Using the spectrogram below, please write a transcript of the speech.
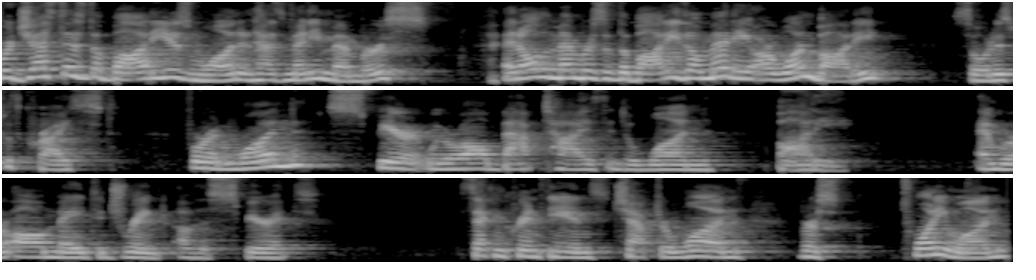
For just as the body is one and has many members, and all the members of the body, though many, are one body, so it is with Christ. For in one spirit we were all baptized into one body, and we're all made to drink of the Spirit. 2 Corinthians chapter 1 verse 21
